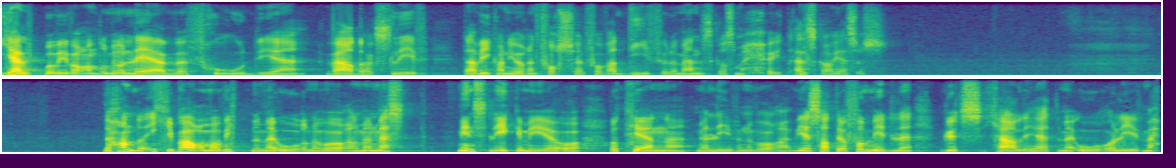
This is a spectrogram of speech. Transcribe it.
Hjelper vi hverandre med å leve frodige hverdagsliv der vi kan gjøre en forskjell for verdifulle mennesker som er høyt elska av Jesus? Det handler ikke bare om å vitne med ordene våre, men mest, minst like mye å, å, tjene med livene våre. Vi er satt til å formidle Guds kjærlighet med ord og liv, med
